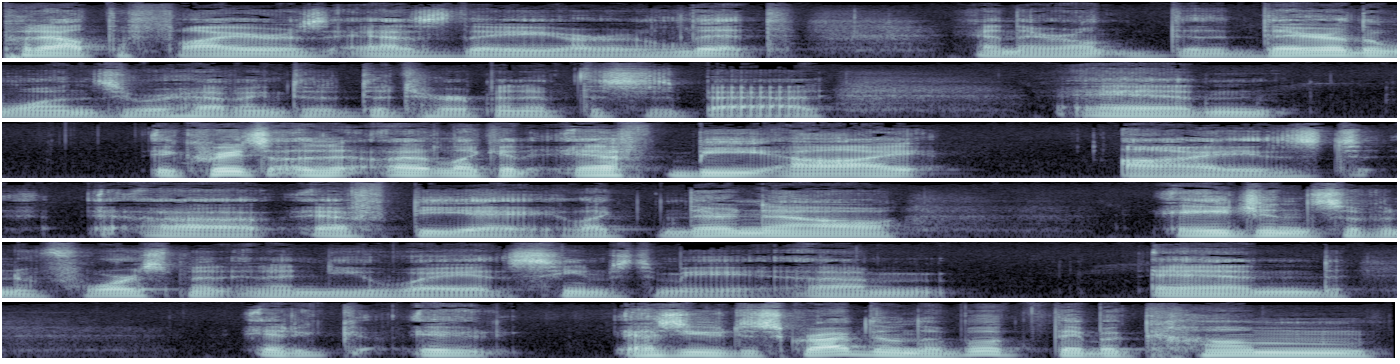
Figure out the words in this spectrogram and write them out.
put out the fires as they are lit, and they're they're the ones who are having to determine if this is bad, and it creates a, a, like an FBI uh, FDA. Like they're now agents of enforcement in a new way. It seems to me, um, and it, it as you describe them in the book, they become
